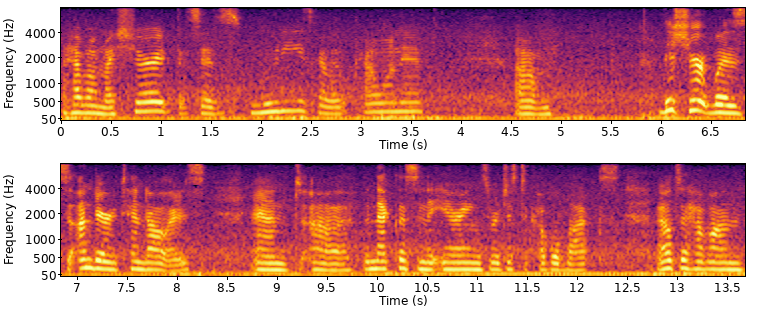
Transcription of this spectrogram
I have on my shirt that says Moody, it's got a little cow on it. Um, this shirt was under $10 and uh, the necklace and the earrings were just a couple bucks. I also have on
